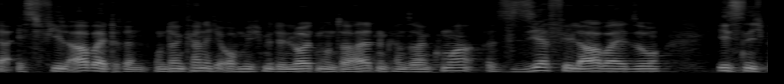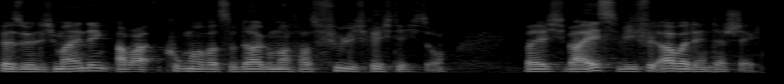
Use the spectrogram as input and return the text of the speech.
da ist viel Arbeit drin. Und dann kann ich auch mich mit den Leuten unterhalten und kann sagen, guck mal, sehr viel Arbeit so, ist nicht persönlich mein Ding, aber guck mal, was du da gemacht hast, fühle ich richtig so. Weil ich weiß, wie viel Arbeit dahinter steckt.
